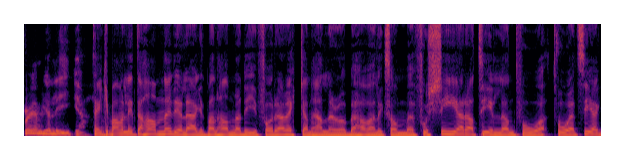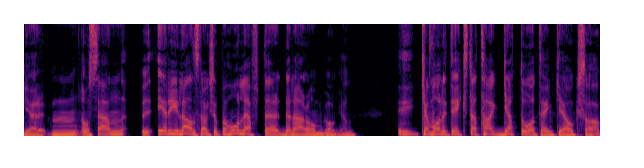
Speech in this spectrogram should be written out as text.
Premier League. Tänker man väl inte hamna i det läget man hamnade i förra veckan heller och behöva liksom forcera till en 2-1-seger. Mm, och sen är det ju landslagsuppehåll efter den här omgången kan vara lite extra taggat då, tänker jag också.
